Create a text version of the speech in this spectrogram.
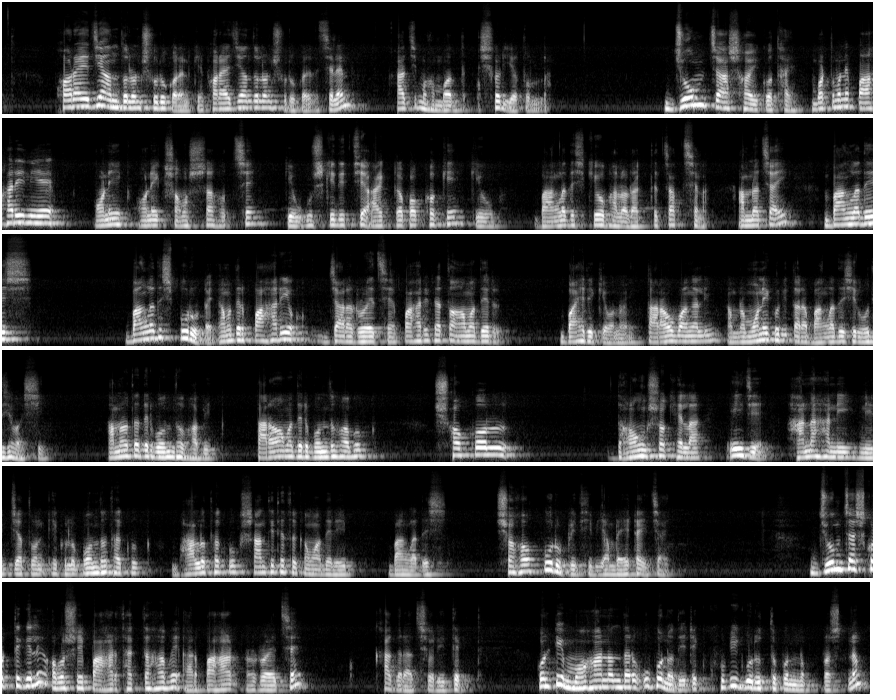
ফরায়েজি আন্দোলন শুরু করেন কে? ফরায়েজি আন্দোলন শুরু করেছিলেন হাজি মোহাম্মদ শরীয়তুল্লাহ। জম চাষ হয় কোথায়? বর্তমানে পাহাড়ি নিয়ে অনেক অনেক সমস্যা হচ্ছে। কেউ উস্কে দিচ্ছে আরেকটা পক্ষকে, কেউ বাংলাদেশকেও ভালো রাখতে চাচ্ছে না। আমরা চাই বাংলাদেশ বাংলাদেশ পুরোটাই, আমাদের পাহাড়ি যারা রয়েছে, পাহাড়িরা তো আমাদের বাইরে কেউ নয়, তারাও বাঙালি। আমরা মনে করি তারা বাংলাদেশের অধিবাসী। আমরাও তাদের বন্ধু ভাবি, তারাও আমাদের বন্ধু ভাবুক। সকল ধ্বংস খেলা, এই যে হানাহানি, নির্যাতন, এগুলো বন্ধ থাকুক, ভালো থাকুক, শান্তিতে থাকুক আমাদের এই বাংলাদেশ সহ পুরো পৃথিবী, আমরা এটাই চাই। জুম চাষ করতে গেলে অবশ্যই পাহাড় থাকতে হবে আর পাহাড় রয়েছে খাগড়াছড়িতে। কোনটি মহানন্দার উপনদী? এটি খুবই গুরুত্বপূর্ণ প্রশ্ন।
